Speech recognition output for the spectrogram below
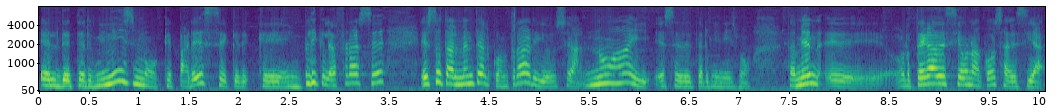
el determinismo que parece que, que, implique la frase es totalmente al contrario, o sea, no hay ese determinismo. También eh, Ortega decía una cosa, decía,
